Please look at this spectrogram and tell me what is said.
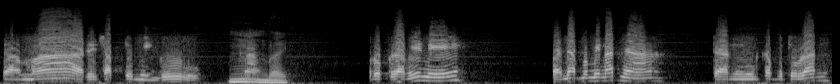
sama hari Sabtu, Minggu. Hmm, nah, baik. Program ini banyak peminatnya dan kebetulan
